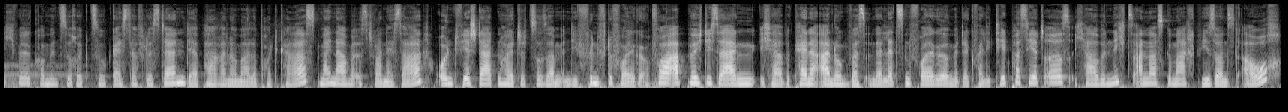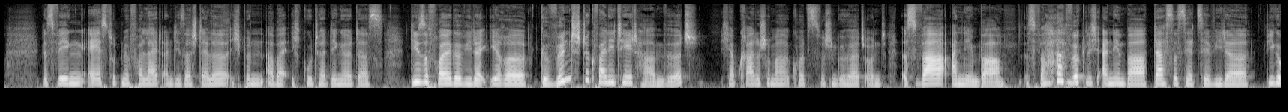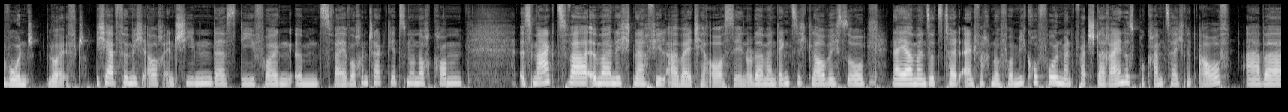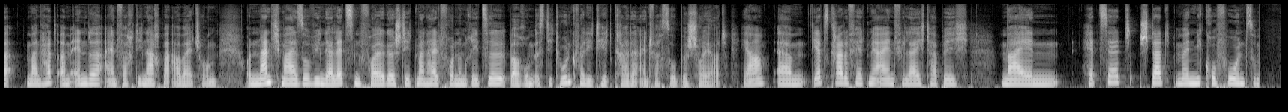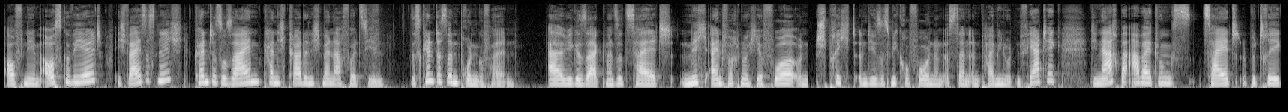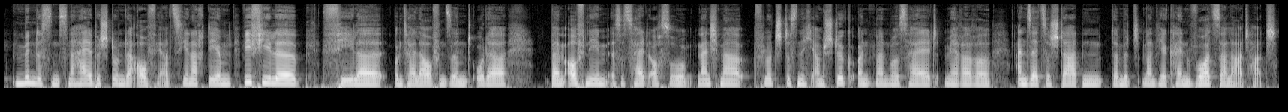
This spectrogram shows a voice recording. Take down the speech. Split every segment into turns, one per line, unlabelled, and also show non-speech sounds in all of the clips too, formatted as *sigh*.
Herzlich willkommen zurück zu Geisterflüstern, der paranormale Podcast. Mein Name ist Vanessa und wir starten heute zusammen in die fünfte Folge. Vorab möchte ich sagen, ich habe keine Ahnung, was in der letzten Folge mit der Qualität passiert ist. Ich habe nichts anders gemacht wie sonst auch. Deswegen, ey, es tut mir voll leid an dieser Stelle. Ich bin aber echt guter Dinge, dass diese Folge wieder ihre gewünschte Qualität haben wird. Ich habe gerade schon mal kurz zwischengehört und es war annehmbar. Es war *laughs* wirklich annehmbar, dass es jetzt hier wieder wie gewohnt läuft. Ich habe für mich auch entschieden, dass die Folgen im Zwei-Wochen-Takt jetzt nur noch kommen. Es mag zwar immer nicht nach viel Arbeit hier aussehen oder man denkt sich, glaube ich, so, naja, man sitzt halt einfach nur vor Mikrofon, man quatscht da rein, das Programm zeichnet auf, aber man hat am Ende einfach die Nachbearbeitung. Und manchmal, so wie in der letzten Folge, steht man halt vor einem Rätsel, warum ist die Tonqualität gerade einfach so bescheuert? Ja, ähm, jetzt gerade fällt mir ein, vielleicht habe ich mein Headset statt mein Mikrofon zum Aufnehmen ausgewählt. Ich weiß es nicht. Könnte so sein, kann ich gerade nicht mehr nachvollziehen. Das Kind ist in den Brunnen gefallen. Aber wie gesagt, man sitzt halt nicht einfach nur hier vor und spricht in dieses Mikrofon und ist dann in ein paar Minuten fertig. Die Nachbearbeitungszeit beträgt mindestens eine halbe Stunde aufwärts, je nachdem, wie viele Fehler unterlaufen sind oder beim Aufnehmen ist es halt auch so, manchmal flutscht es nicht am Stück und man muss halt mehrere Ansätze starten, damit man hier keinen Wortsalat hat.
